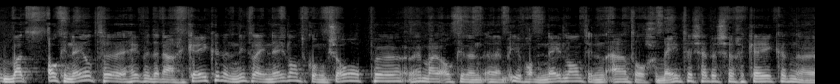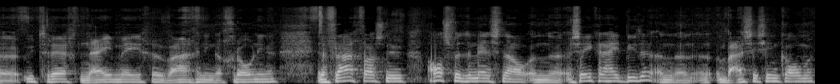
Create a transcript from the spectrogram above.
wat ook in Nederland uh, heeft men daarna gekeken. En niet alleen in Nederland, daar kom ik zo op. Uh, maar ook in, een, uh, in ieder geval in Nederland. In een aantal gemeentes hebben ze gekeken. Utrecht, Nijmegen, Wageningen, Groningen. En de vraag was nu, als we de mensen nou een, zekerheid bieden, een, een, een, basisinkomen.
